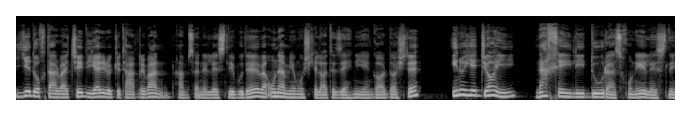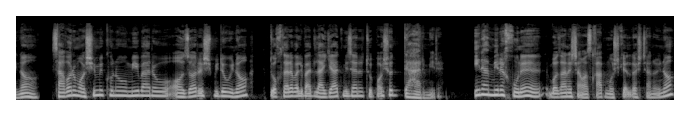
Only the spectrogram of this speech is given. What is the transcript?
یه دختر بچه دیگری رو که تقریبا همسن لسلی بوده و اونم یه مشکلات ذهنی انگار داشته اینو یه جایی نه خیلی دور از خونه لسلینا سوار ماشین می‌کنه و می‌بره و آزارش میده و اینا. دختره ولی بعد لگت می‌زنه تو پاشو در میره. اینم میره خونه با زنش هم از قبل مشکل داشتن و اینا.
